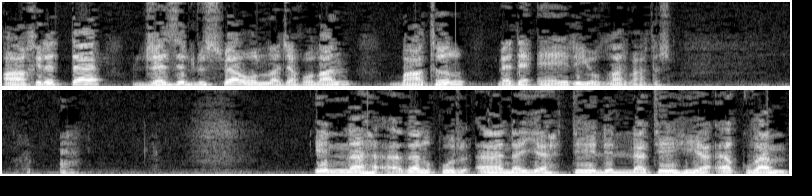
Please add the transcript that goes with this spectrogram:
ahirette rezil rüsve olunacak olan batıl ve de eğri yollar vardır. إن هذا القرآن يهدي للتي هي أقوم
